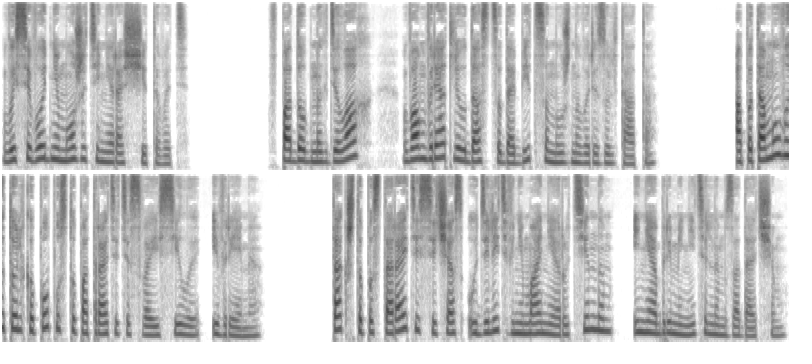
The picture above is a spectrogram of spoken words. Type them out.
вы сегодня можете не рассчитывать. В подобных делах вам вряд ли удастся добиться нужного результата. А потому вы только попусту потратите свои силы и время. Так что постарайтесь сейчас уделить внимание рутинным и необременительным задачам.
